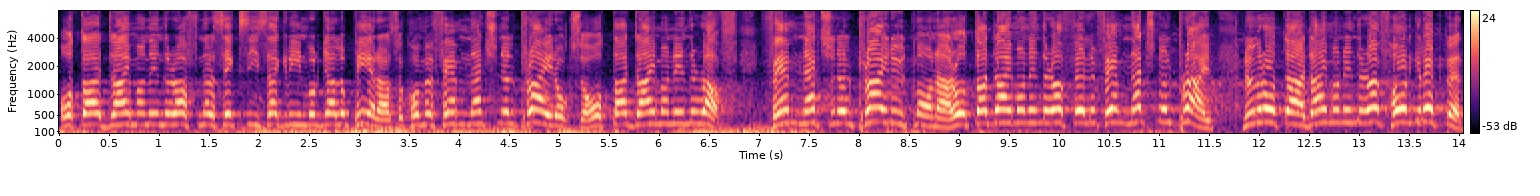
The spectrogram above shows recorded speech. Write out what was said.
8 Diamond in the Rough när 6 Isa Greenwood galopperar så kommer 5 National Pride också. 8 Diamond in the Rough. 5 National Pride utmanar. 8 Diamond in the Rough eller 5 National Pride. Nummer 8 Diamond in the Rough har greppet.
